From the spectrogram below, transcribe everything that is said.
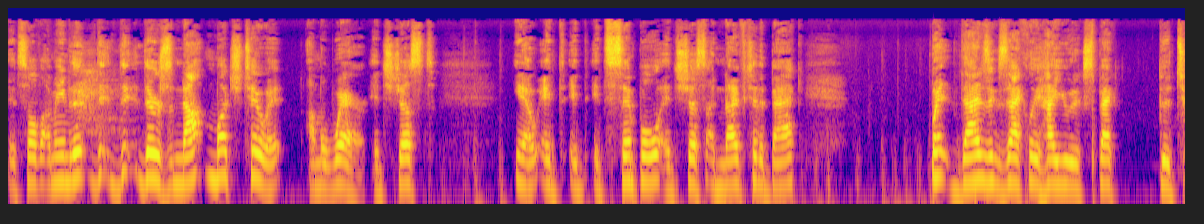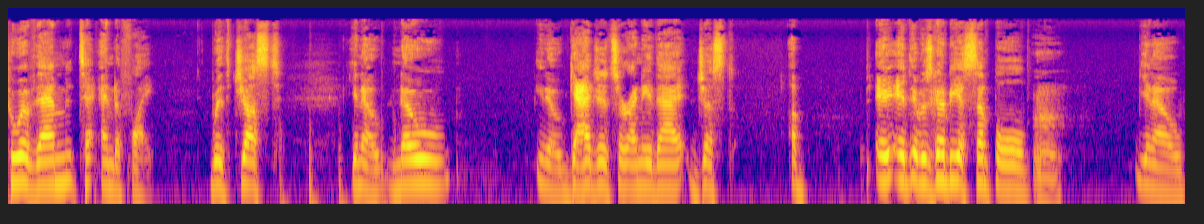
It's Silva. I mean, th- th- th- there's not much to it. I'm aware. It's just, you know, it, it it's simple. It's just a knife to the back. But that is exactly how you would expect the two of them to end a fight, with just, you know, no, you know, gadgets or any of that. Just a, it, it, was going to be a simple, mm-hmm. you know,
